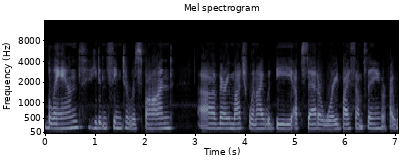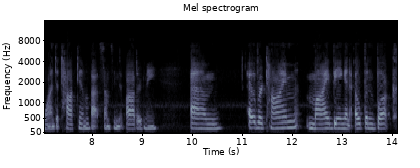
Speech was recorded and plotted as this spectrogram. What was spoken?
bland. He didn't seem to respond uh, very much when I would be upset or worried by something, or if I wanted to talk to him about something that bothered me. Um, over time, my being an open book,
